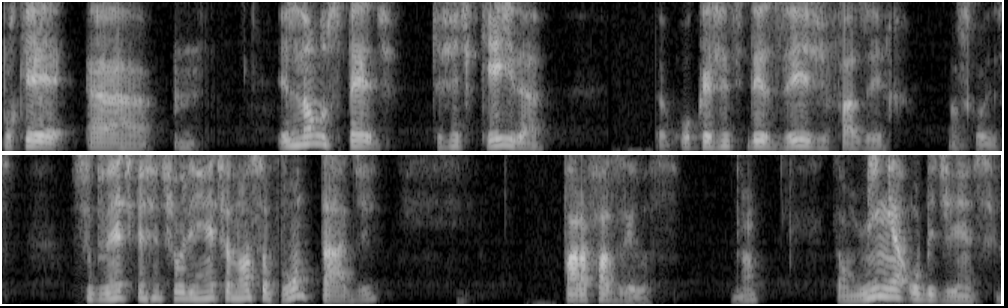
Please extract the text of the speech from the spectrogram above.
Porque uh, ele não nos pede que a gente queira ou que a gente deseje fazer as coisas. Simplesmente que a gente oriente a nossa vontade para fazê-las. Né? Então, minha obediência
